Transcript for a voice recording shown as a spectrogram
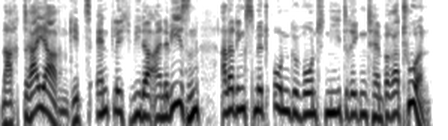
Nach drei Jahren gibt's endlich wieder eine Wiesen, allerdings mit ungewohnt niedrigen Temperaturen.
